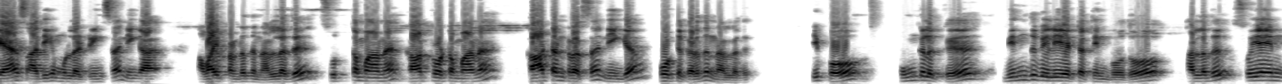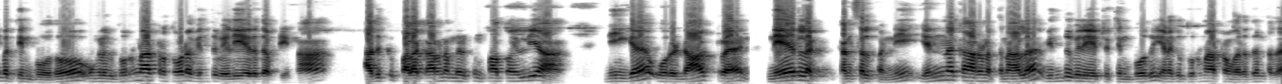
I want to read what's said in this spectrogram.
கேஸ் அதிகம் உள்ள ட்ரிங்க்ஸை நீங்க அவாய்ட் பண்றது நல்லது. சுத்தமான காற்றோட்டமான காட்டன் ட்ரெஸ்ஸை நீங்க போட்டுக்கிறது நல்லது. இப்போ உங்களுக்கு விந்து வெளியேற்றத்தின் போதோ அல்லது சுய இன்பத்தின் போதோ உங்களுக்கு துர்நாற்றத்தோட விந்து வெளியேறுது அப்படின்னா அதுக்கு பல காரணம் இருக்குன்னு பார்த்தோம் இல்லையா? நீங்க ஒரு டாக்டரை நேர்ல கன்சல்ட் பண்ணி என்ன காரணத்தினால விந்து வெளியேற்றத்தின் போது எனக்கு துர்நாற்றம் வருதுன்றத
